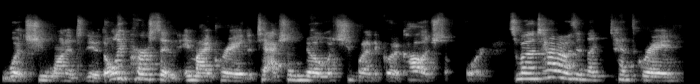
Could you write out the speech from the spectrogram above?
what she wanted to do, the only person in my grade to actually know what she wanted to go to college for. So by the time I was in like 10th grade,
